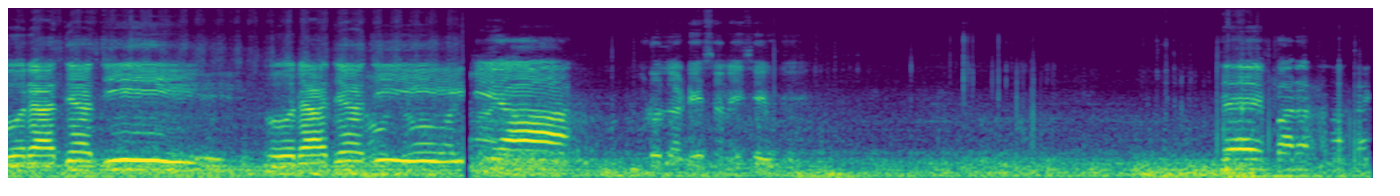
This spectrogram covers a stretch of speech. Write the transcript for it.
ઓ રાજાજી ઓ રાજાજી. વડોદરા સ્ટેશન છે જય ભારત માતા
